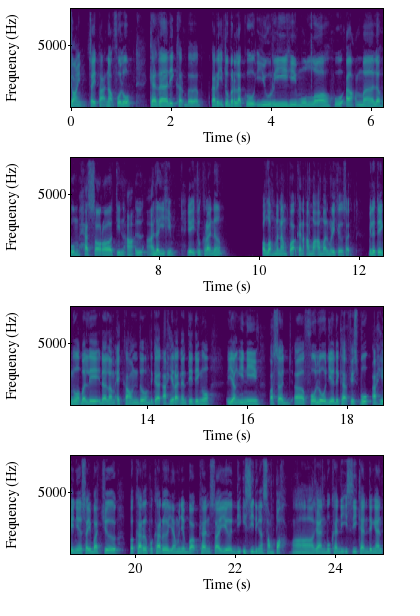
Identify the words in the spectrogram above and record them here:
join saya tak nak follow. Kadzalik perkara itu berlaku yurihimullahu a'malahum hasaratin alaihim. Iaitu kerana Allah menampakkan amal-amal mereka ustaz. Bila tengok balik dalam akaun tu dekat akhirat nanti tengok yang ini pasal uh, follow dia dekat Facebook akhirnya saya baca perkara-perkara yang menyebabkan saya diisi dengan sampah. Ha kan? Bukan diisikan dengan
